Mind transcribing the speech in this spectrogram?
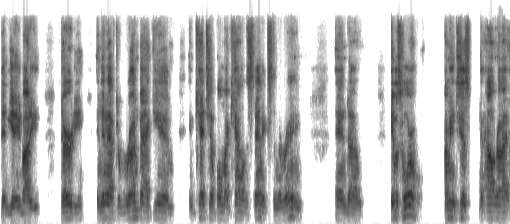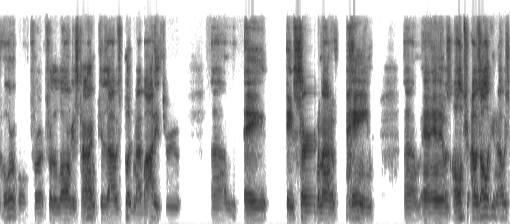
didn't get anybody dirty. And then I have to run back in and catch up on my calisthenics in the ring. And um, it was horrible. I mean, just an outright horrible for, for the longest time because I was putting my body through um, a, a certain amount of pain um, and, and, it was ultra. I was all you know. I was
